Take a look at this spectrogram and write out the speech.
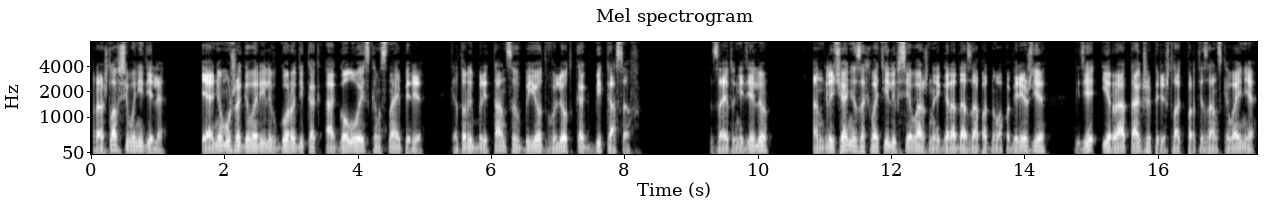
Прошла всего неделя, и о нем уже говорили в городе как о голуэйском снайпере, который британцев бьет в лед как бекасов. За эту неделю англичане захватили все важные города западного побережья, где Ира также перешла к партизанской войне.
